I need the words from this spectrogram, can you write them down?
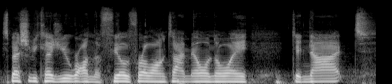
especially because you were on the field for a long time. Illinois did not,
